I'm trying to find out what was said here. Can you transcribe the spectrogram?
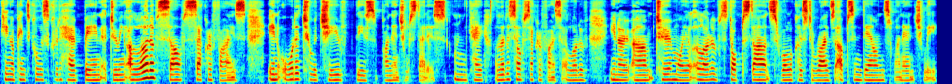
King of Pentacles could have been doing a lot of self sacrifice in order to achieve this financial status. Okay, a lot of self sacrifice, a lot of, you know, um, turmoil, a lot of stop starts, roller coaster rides, ups and downs financially,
